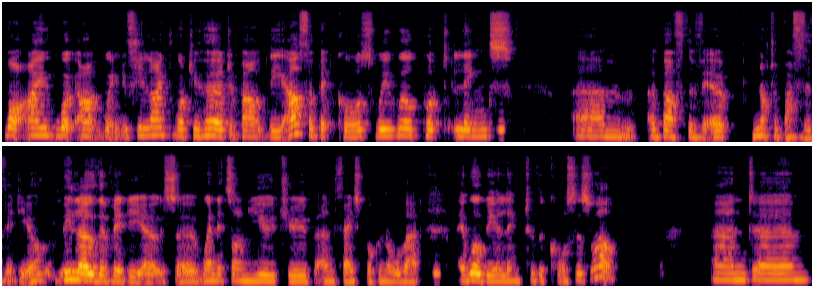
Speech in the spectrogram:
what I what uh, if you liked what you heard about the alphabet course, we will put links um, above the uh, not above the video, below the video. So when it's on YouTube and Facebook and all that, there will be a link to the course as well. And um,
